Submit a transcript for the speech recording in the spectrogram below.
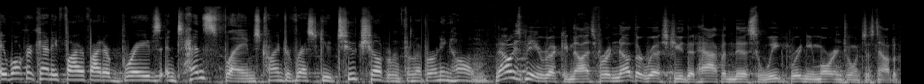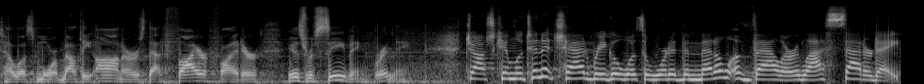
A Walker County firefighter braves intense flames trying to rescue two children from a burning home. Now he's being recognized for another rescue that happened this week. Brittany Martin joins us now to tell us more about the honors that firefighter is receiving. Brittany. Josh Kim, Lieutenant Chad Regal was awarded the Medal of Valor last Saturday.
